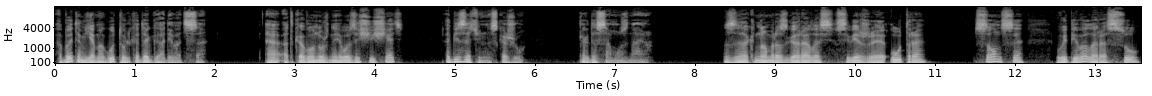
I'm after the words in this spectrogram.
об этом я могу только догадываться. А от кого нужно его защищать, обязательно скажу, когда сам узнаю. За окном разгоралось свежее утро, солнце выпивало росу,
